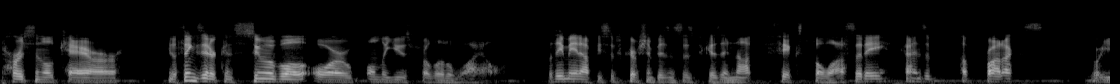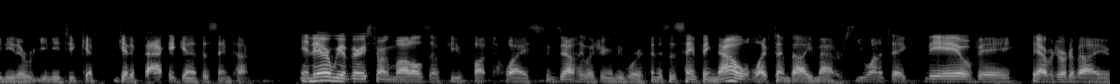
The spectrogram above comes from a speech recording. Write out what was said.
personal care, you know, things that are consumable or only used for a little while. But they may not be subscription businesses because they're not fixed velocity kinds of, of products where you need a you need to get get it back again at the same time. And there we have very strong models of if you've bought twice, exactly what you're going to be worth. And it's the same thing now. Lifetime value matters. You want to take the AOV, the average order value,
